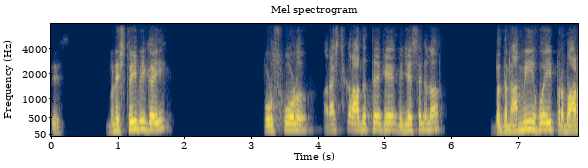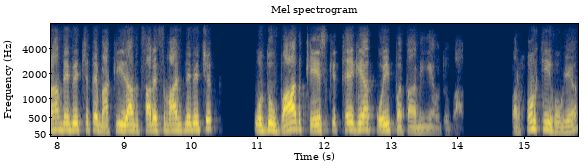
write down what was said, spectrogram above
ਤੇ ਮਿਨਿਸਟਰੀ ਵੀ ਗਈ। ਪੁਲਿਸ ਕੋਲ ਅਰੈਸਟ ਕਰਾ ਦਿੱਤੇ ਗਏ ਵਿਜੇ ਸਿੰਘਲਾ ਬਦਨਾਮੀ ਹੋਈ ਪਰਿਵਾਰਾਂ ਦੇ ਵਿੱਚ ਤੇ ਬਾਕੀ ਸਾਰੇ ਸਮਾਜ ਦੇ ਵਿੱਚ। ਉਦੋਂ ਬਾਅਦ ਕੇਸ ਕਿੱਥੇ ਗਿਆ ਕੋਈ ਪਤਾ ਨਹੀਂ ਹੈ ਉਦੋਂ ਬਾਅਦ। ਪਰ ਹੁਣ ਕੀ ਹੋ ਗਿਆ?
